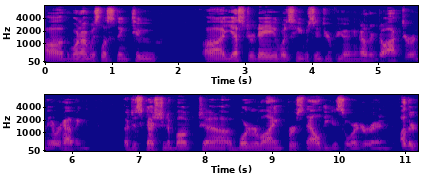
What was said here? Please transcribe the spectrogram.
uh, the one I was listening to uh, yesterday was he was interviewing another doctor, and they were having a discussion about uh, borderline personality disorder and other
